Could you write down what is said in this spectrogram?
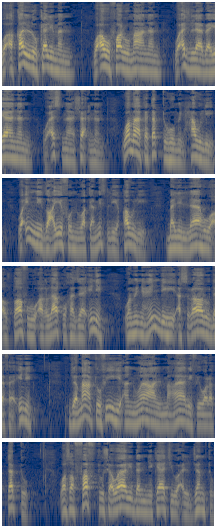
وأقل كلما وأوفر معنى وأجلى بيانا وأسنى شأنا. وما كتبته من حولي وإني ضعيف وكمثلي قولي. بل الله وألطافه أغلاق خزائنه ومن عنده أسرار دفائنه. جمعت فيه أنواع المعارف ورتبت وصففت شوارد النكات وألجمت.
